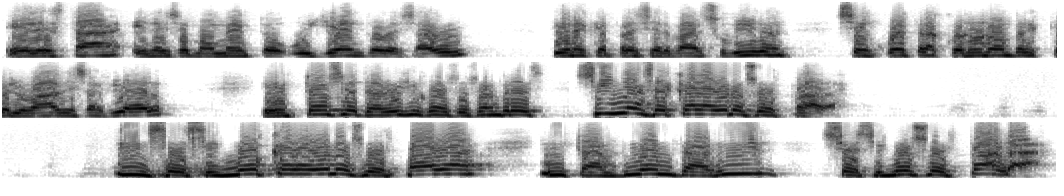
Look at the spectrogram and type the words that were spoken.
Él está en ese momento huyendo de Saúl, tiene que preservar su vida, se encuentra con un hombre que lo ha desafiado. Entonces David dijo a sus hombres, ciñase cada uno su espada. Y se ciñó cada uno su espada y también David se ciñó su espada.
